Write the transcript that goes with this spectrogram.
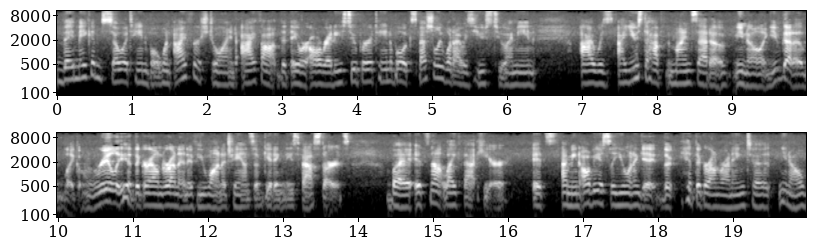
they make them so attainable. When I first joined, I thought that they were already super attainable, especially what I was used to. I mean, I was I used to have the mindset of, you know, like you've got to like really hit the ground running if you want a chance of getting these fast starts. But it's not like that here it's i mean obviously you want to get the hit the ground running to you know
